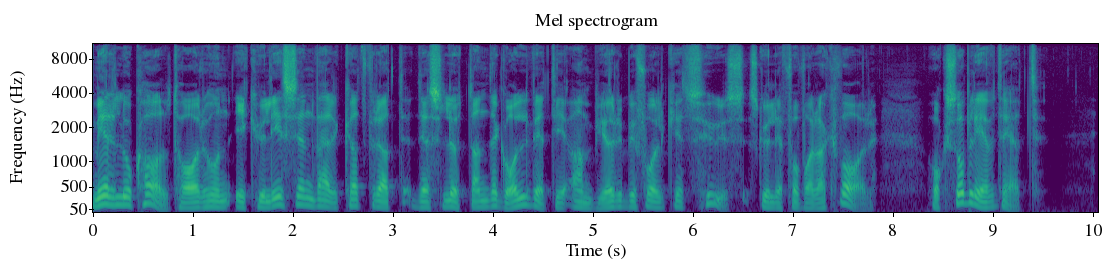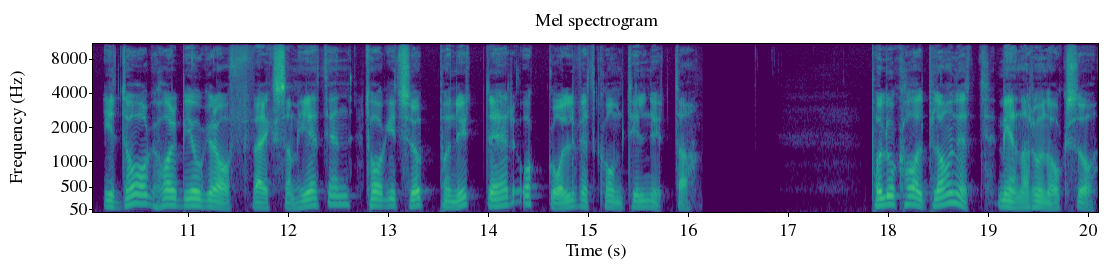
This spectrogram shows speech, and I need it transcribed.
Mer lokalt har hon i kulissen verkat för att det sluttande golvet i Ambjörby Folkets hus skulle få vara kvar. Och så blev det. Idag har biografverksamheten tagits upp på nytt där och golvet kom till nytta. På lokalplanet, menar hon också,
